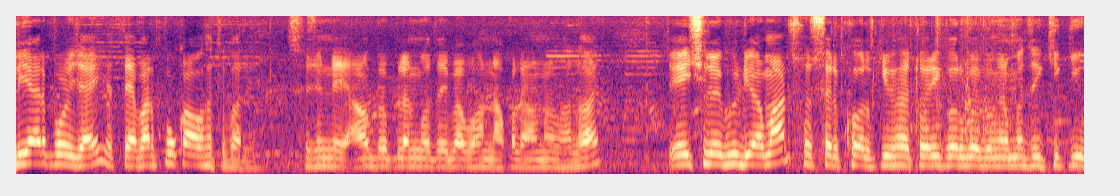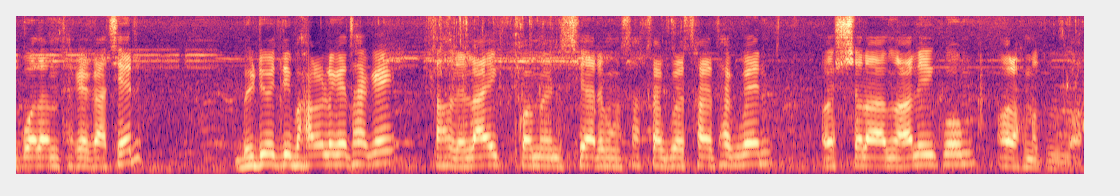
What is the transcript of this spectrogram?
লেয়ার পড়ে যায়, যাতে আবার পোকাও হতে পারে। সেজন্য আউটডোর প্ল্যানগুলোতে ব্যবহার না করলে আমার ভালো হয়। তো এই ছিল ভিডিও আমার শস্যের খোল কীভাবে তৈরি করব এবং এর মধ্যে কী কী উপাদান থাকে গাছের। ভিডিও যদি ভালো লেগে থাকে, তাহলে লাইক কমেন্ট শেয়ার এবং সাবস্ক্রাইব করে সাথে থাকবেন। আসসালামু আলাইকুম আ রহমতুল্লাহ।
